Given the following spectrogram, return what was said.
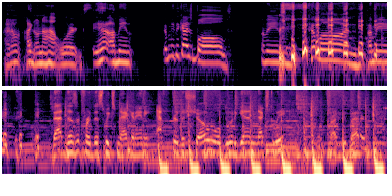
I don't. I, don't know how it works. yeah, I mean, I mean, the guy's bald. I mean, come on. I mean, that does it for this week's Mac and Annie after the show. We'll do it again next week. We'll try to do better.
